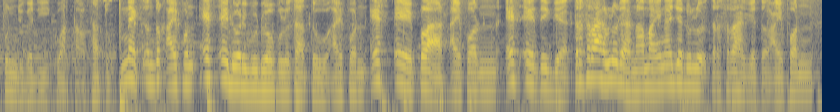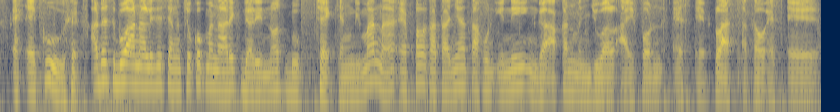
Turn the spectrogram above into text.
pun juga di kuartal 1. Next untuk iPhone SE 2021, iPhone SE Plus, iPhone SE 3. Terserah lu dah namain aja dulu, terserah gitu. iPhone SE ku. Ada sebuah analisis yang cukup menarik dari Notebook Check yang di mana Apple katanya tahun ini nggak akan menjual iPhone SE Plus atau SE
